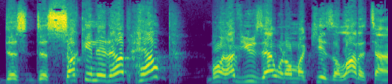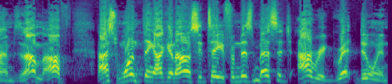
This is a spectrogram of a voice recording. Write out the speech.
Does, does sucking it up help? Boy, I've used that one on my kids a lot of times, and I'm, I've, that's one thing I can honestly tell you from this message I regret doing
